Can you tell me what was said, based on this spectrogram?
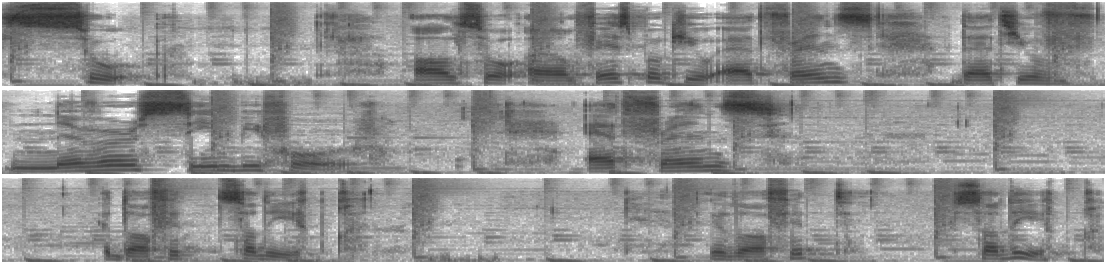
سوق Also on Facebook, you add friends that you've never seen before. Add friends إضافة صديق إضافة صديق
